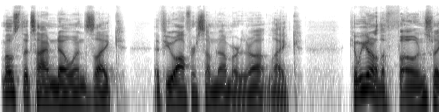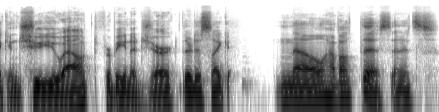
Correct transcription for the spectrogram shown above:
most of the time, no one's like, if you offer some number, they're not like, can we get on the phone so I can chew you out for being a jerk? They're just like, no, how about this? And it's,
